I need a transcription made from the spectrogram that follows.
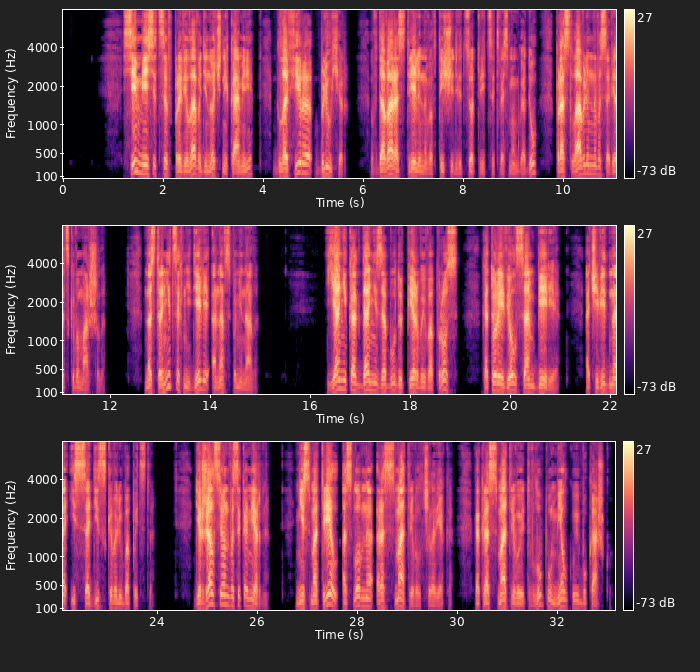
Семь месяцев провела в одиночной камере Глафира Блюхер, вдова расстрелянного в 1938 году прославленного советского маршала. На страницах недели она вспоминала. «Я никогда не забуду первый вопрос, который вел сам Берия, очевидно, из садистского любопытства. Держался он высокомерно, не смотрел, а словно рассматривал человека, как рассматривают в лупу мелкую букашку.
